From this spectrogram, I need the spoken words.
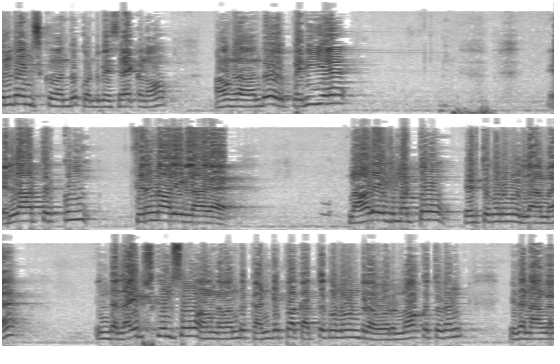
சில்ட்ரன்ஸ்க்கு வந்து கொண்டு போய் சேர்க்கணும். அவங்கள வந்து ஒரு பெரிய எல்லாத்திற்கும் திறனாளிகளாக நாலேஜ் மட்டும் எடுத்துக்கணும்னு இல்லாமல் இந்த லைஃப் ஸ்கில்ஸும் அவங்க வந்து கண்டிப்பா கத்துக்கணும்ன்ற ஒரு நோக்கத்துடன் இதை நாங்க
